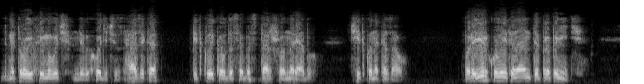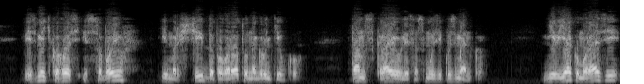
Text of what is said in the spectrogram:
Дмитро Юхимович, не виходячи з газика, підкликав до себе старшого наряду. Чітко наказав. Перевірку, лейтенанте, припиніть. Візьміть когось із собою і мерщіть до повороту на ґрунтівку. Там з краю в лісосмузі Кузьменко. Ні в якому разі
